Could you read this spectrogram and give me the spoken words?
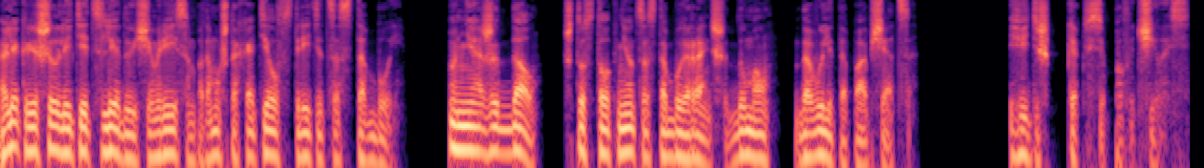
Олег решил лететь следующим рейсом, потому что хотел встретиться с тобой. Он не ожидал, что столкнется с тобой раньше, думал до вылета пообщаться. Видишь, как все получилось.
